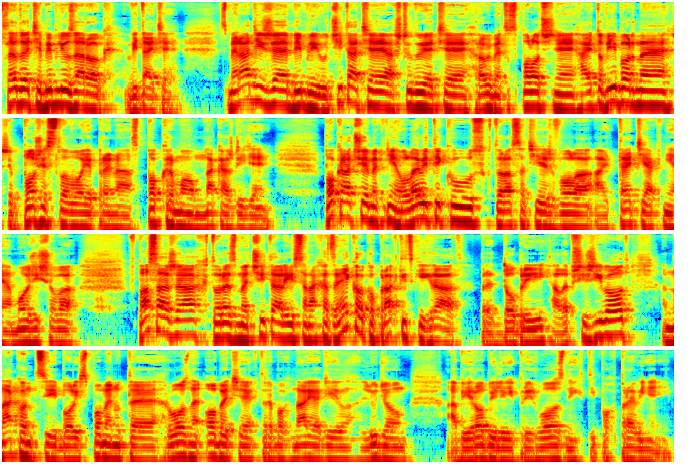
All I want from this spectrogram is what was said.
Sledujete Bibliu za rok, vitajte. Sme radi, že Bibliu čítate a študujete, robíme to spoločne a je to výborné, že Božie slovo je pre nás pokrmom na každý deň. Pokračujeme knihou Leviticus, ktorá sa tiež volá aj tretia kniha Mojžišova. V pasážach, ktoré sme čítali, sa nachádza niekoľko praktických rád pre dobrý a lepší život a na konci boli spomenuté rôzne obete, ktoré Boh nariadil ľuďom, aby robili pri rôznych typoch previnení.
